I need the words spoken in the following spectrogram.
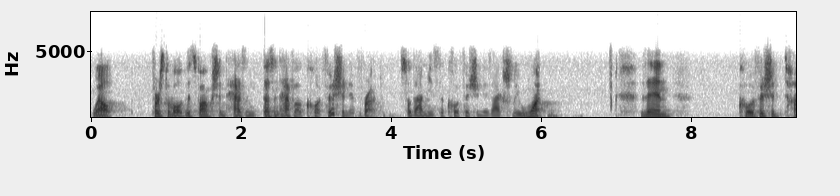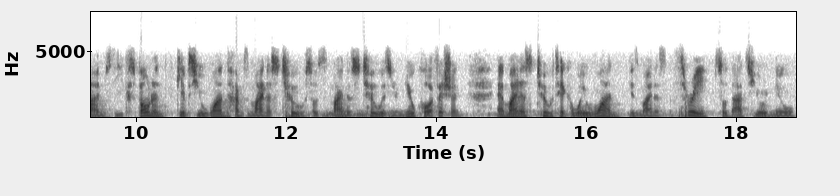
Well, first of all, this function hasn't, doesn't have a coefficient in front, so that means the coefficient is actually 1. Then coefficient times the exponent gives you 1 times minus 2, so it's minus 2 is your new coefficient. And minus 2 take away 1 is minus 3, so that's your new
